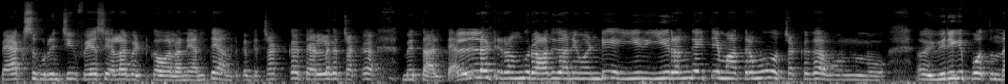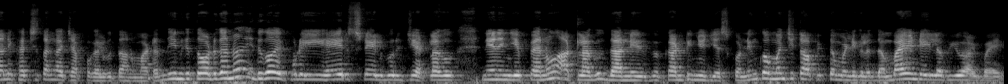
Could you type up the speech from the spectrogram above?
ప్యాక్స్ గురించి ఫేస్ ఎలా పెట్టుకోవాలని అంతే అంతకంటే చక్క తెల్లగా చక్క మెత్తాలి తెల్లటి రంగు రాదు కానివ్వండి ఈ ఈ రంగు అయితే మాత్రము చక్కగా విరిగిపోతుందని ఖచ్చితంగా చెప్పగలుగుతాను అనమాట దీనికి తోడుగాను ఇదిగో ఇప్పుడు ఈ హెయిర్ స్టైల్ గురించి ఎట్లాగూ నేనేం చెప్పాను అట్లాగూ దాన్ని కంటిన్యూ చేసుకోండి. ఇంకో మంచి టాపిక్తో మళ్ళీ కలుద్దాం. బాయ్ అండి. Love you all bye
